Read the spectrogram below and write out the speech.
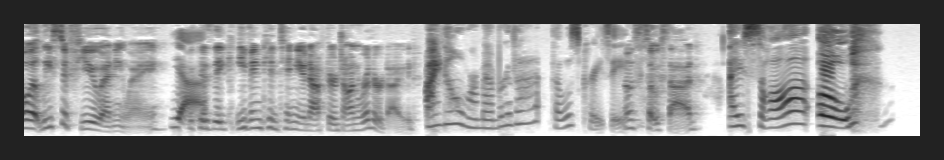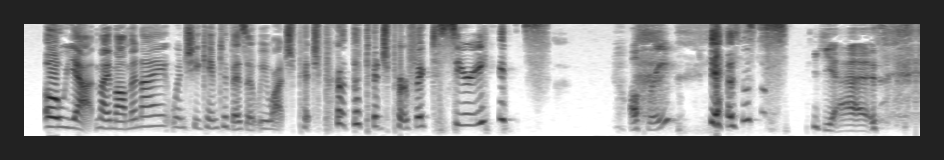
Oh, at least a few anyway. Yeah. Because they even continued after John Ritter died. I know. Remember that? That was crazy. That was so sad. I saw. Oh, oh yeah. My mom and I, when she came to visit, we watched Pitch Per- the Pitch Perfect series. All three? yes. yes.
